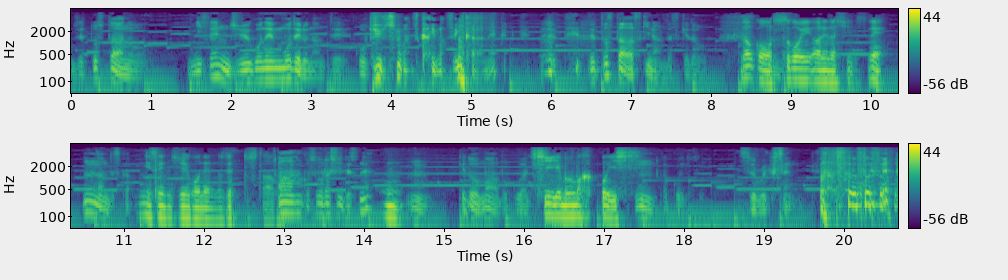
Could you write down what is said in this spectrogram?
Z スターの2015年モデルなんて高級品は使いませんからね。Z スターは好きなんですけど。なんかすごいあれらしいですね。うん、なんですか？2015年の Z スターが。ああ、なんかそうらしいですね。うん。うん。けどまあ僕は、CM もかっこいいうし。ん、かっこいいですよ。スリクセン。そうそうそう。うん、か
